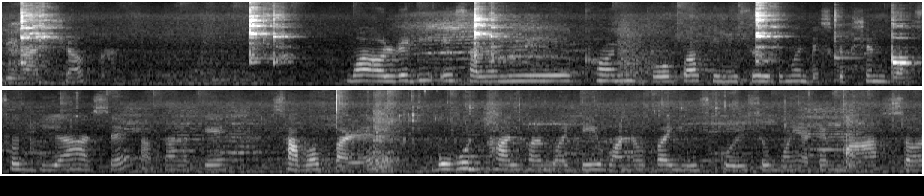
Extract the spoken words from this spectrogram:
দেৱাংশক মই অলৰেডি এই চালনীখন ক'ৰ পৰা কিনিছোঁ সেইটো মই ডেছক্ৰিপশ্যন বক্সত দিয়া আছে আপোনালোকে চাব পাৰে। বহুত ভাল হয় মই ডে' ওৱানৰ পৰা ইউজ কৰিছোঁ। মই ইয়াতে মাছৰ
